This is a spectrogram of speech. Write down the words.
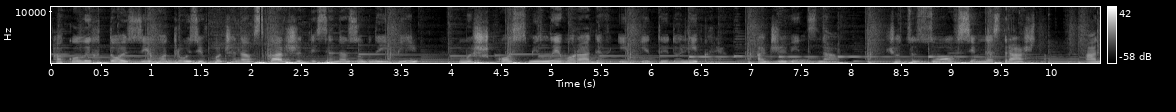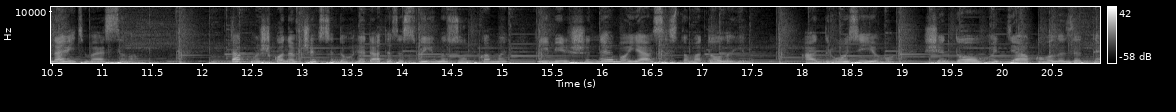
А коли хтось з його друзів починав скаржитися на зубний біль, Мишко сміливо радив їм іти до лікаря, адже він знав, що це зовсім не страшно, а навіть весело. Так Мишко навчився доглядати за своїми зубками і більше не боявся стоматологів. А друзі його ще довго дякували за те,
